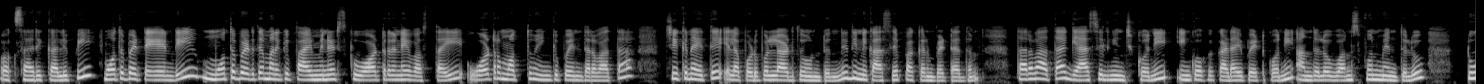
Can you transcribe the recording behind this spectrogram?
ఒకసారి కలిపి మూత పెట్టేయండి. మూత పెడితే మనకి ఫైవ్ మినిట్స్కి వాటర్ అనేవి వస్తాయి. వాటర్ మొత్తం ఇంకిపోయిన తర్వాత చికెన్ అయితే ఇలా పొడిపొల్లాడుతూ ఉంటుంది. దీన్ని కాసేపు పక్కన పెట్టేద్దాం. తర్వాత గ్యాస్ వెలిగించుకొని ఇంకొక కడాయి పెట్టుకొని అందులో వన్ స్పూన్ మెంతులు టూ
